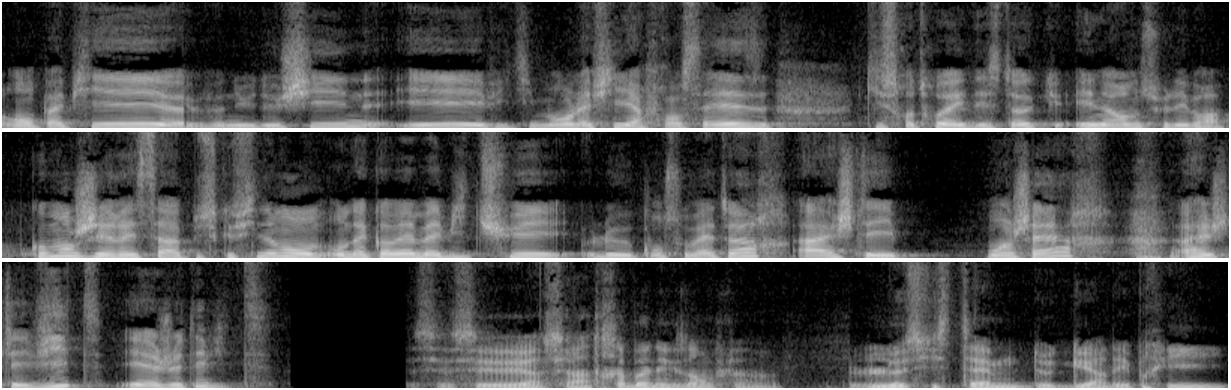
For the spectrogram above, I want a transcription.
en papier euh, venus de Chine et effectivement la filière française qui se retrouve avec des stocks énormes sur les bras. Comment gérer ça? Puisque finalement, on a quand même habitué le consommateur à acheter moins cher, à acheter vite et à jeter vite. C'est un très bon exemple le système de guerre des prix,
